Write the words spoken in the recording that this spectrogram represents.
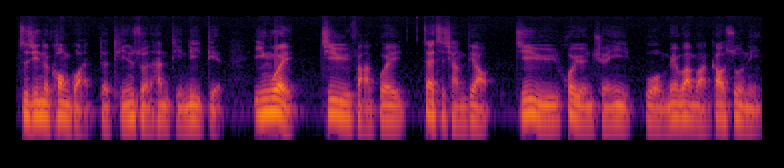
资金的控管的停损和停利点，因为基于法规，再次强调，基于会员权益，我没有办法告诉你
